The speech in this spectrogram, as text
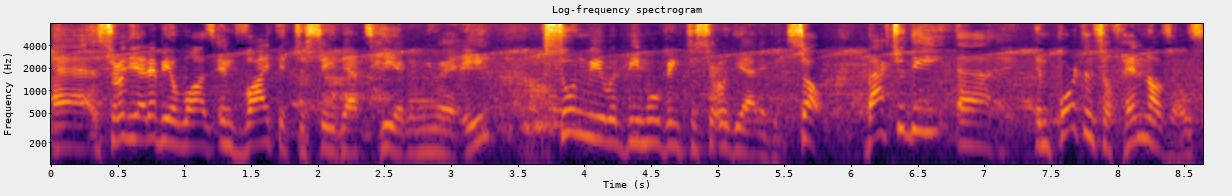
Uh, Saudi Arabia was invited to see that here in UAE. Soon we will be moving to Saudi Arabia. So back to the uh, importance of Hen nozzles.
